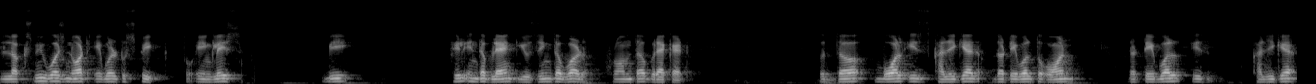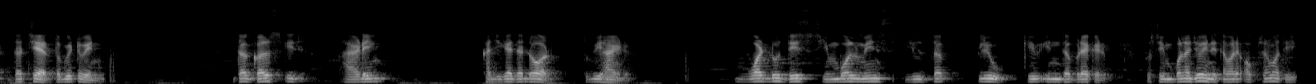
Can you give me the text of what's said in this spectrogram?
Lakshmi was not able to speak તો English B fill in the blank using the word from the bracket so the ball is ખાલી ગયા the table તો on the table is ખાલી ગયા the chair તો between the girls is hiding ખાલી ગયા the door તો behind what do this symbol means use the clue give in the bracket તો સિમ્બોલને જોઈને તમારે ઓપ્શનમાંથી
